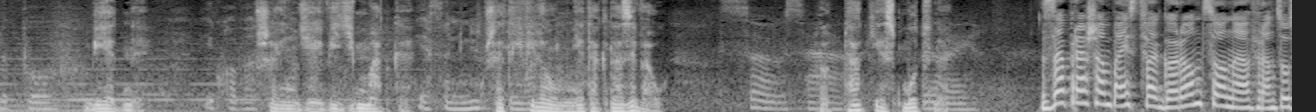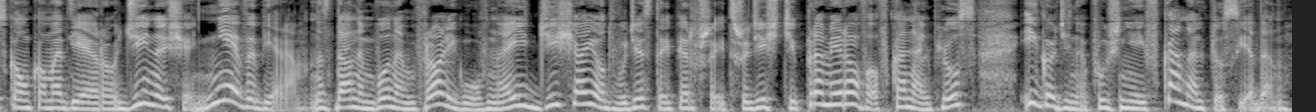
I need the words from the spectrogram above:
Le pauvre. Biedny. Wszędzie widzi matkę. Przed chwilą mnie tak nazywał. To takie smutne. Zapraszam Państwa gorąco na francuską komedię Rodziny się nie wybiera. Z danym Bunem w roli głównej dzisiaj o 21.30 premierowo w Kanal Plus i godzinę później w Kanal Plus 1.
